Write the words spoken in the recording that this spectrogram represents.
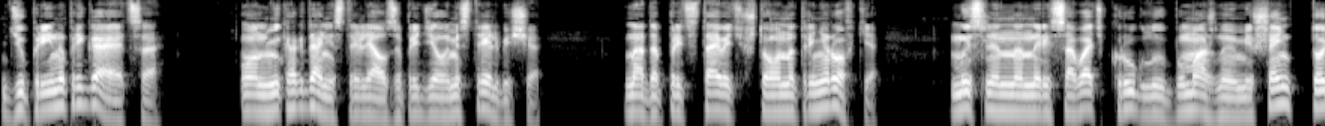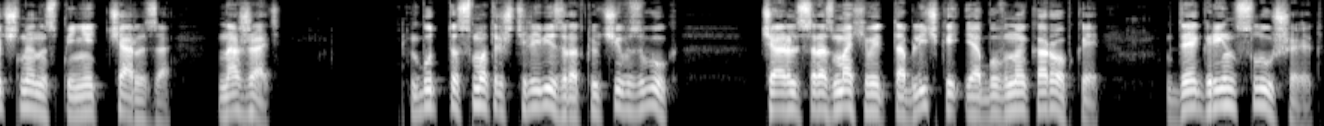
Дюпри напрягается. Он никогда не стрелял за пределами стрельбища. Надо представить, что он на тренировке. Мысленно нарисовать круглую бумажную мишень точно на спине Чарльза. Нажать. Будто смотришь телевизор, отключив звук. Чарльз размахивает табличкой и обувной коробкой. Де Грин слушает.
